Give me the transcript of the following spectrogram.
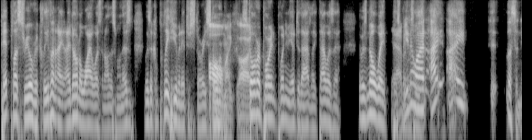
Pitt plus three over Cleveland. I, I don't know why I wasn't on this one. There's it was a complete human interest story. oh my god. Stover point, pointing me out to that. Like that was a there was no way. Yeah, Pittsburgh but you know what? I I uh, listen.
